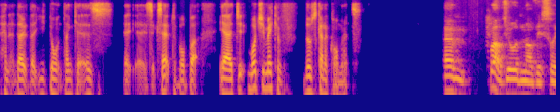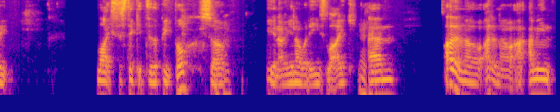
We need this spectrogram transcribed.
hinted out that you don't think it is it, it's acceptable, but yeah, do, what do you make of those kind of comments? Um, well, Jordan obviously likes to stick it to the people. So, mm-hmm. you know, you know what he's like. Mm-hmm. Um, I don't know. I don't know. I, I, mean,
